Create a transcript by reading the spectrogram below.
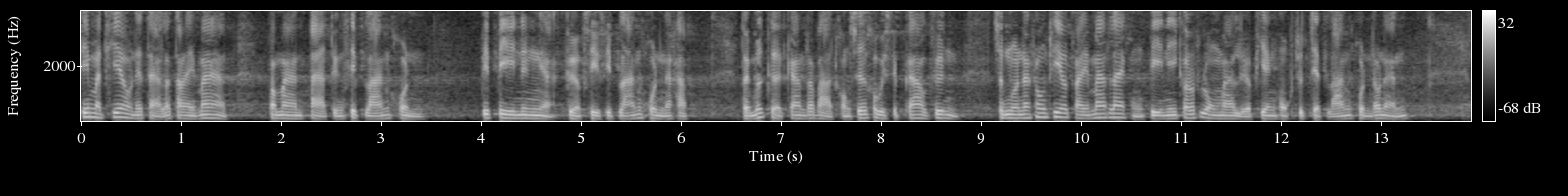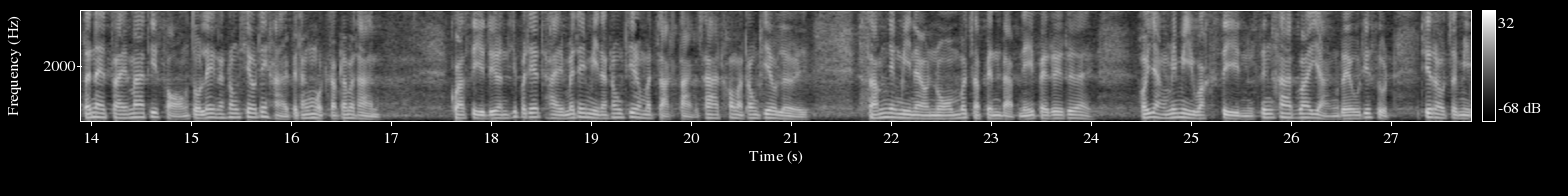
ที่มาเที่ยวในแต่ละไตรมาสประมาณ 8-10 ล้านคน ปีปีหนึ่งเนี่ยเกือบ 40 ล้านคนนะครับ แต่เมื่อเกิดการระบาดของเชื้อโควิด -19 ขึ้นจำนวนนักท่องเที่ยวไตรมาสแรกของปีนี้ก็ลดลงมาเหลือเพียง 6.7 ล้านคนเท่านั้น และในไตรมาสที่ 2 ตัวเลขนักท่องเที่ยวได้หายไปทั้งหมดครับท่านประธาน กว่า 4 เดือนที่ประเทศไทยไม่ได้มีนักท่องเที่ยวมาจากต่างชาติเข้ามาท่องเที่ยวเลย ซ้ำยังมีแนวโน้มว่าจะเป็นแบบนี้ไปเรื่อย ๆ เพราะยังไม่มีวัคซีน ซึ่งคาดว่าอย่างเร็วที่สุดที่เราจะมี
